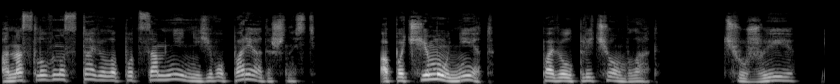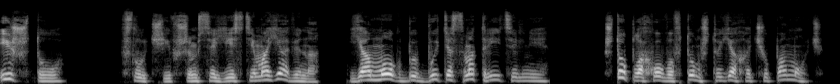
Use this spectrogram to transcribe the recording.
Она словно ставила под сомнение его порядочность. «А почему нет?» — повел плечом Влад. «Чужие. И что? В случившемся есть и моя вина. Я мог бы быть осмотрительнее. Что плохого в том, что я хочу помочь?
